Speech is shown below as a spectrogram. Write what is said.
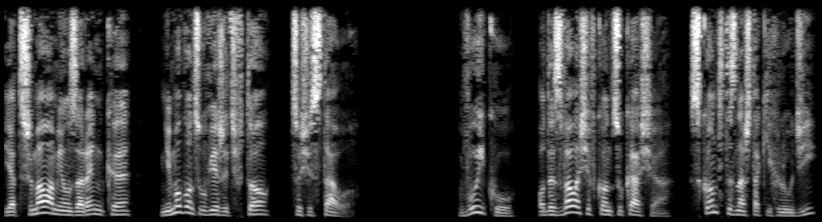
Ja trzymałam ją za rękę, nie mogąc uwierzyć w to, co się stało. Wujku, odezwała się w końcu Kasia, skąd ty znasz takich ludzi?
